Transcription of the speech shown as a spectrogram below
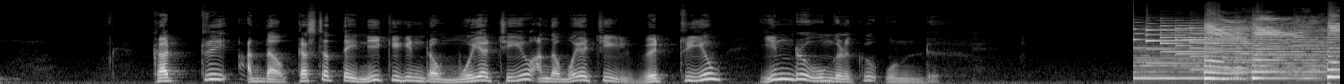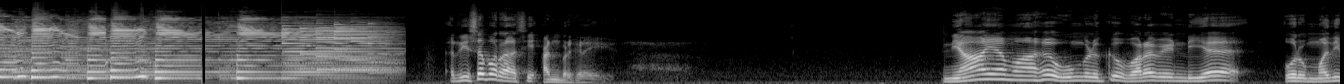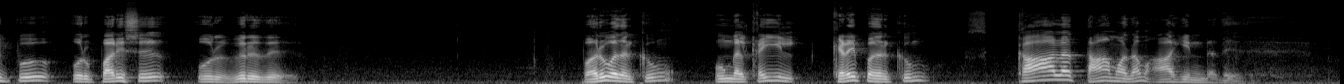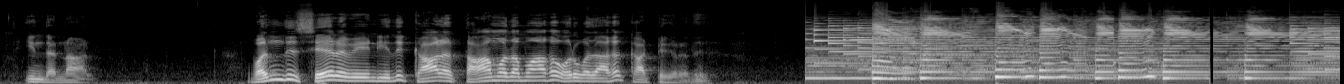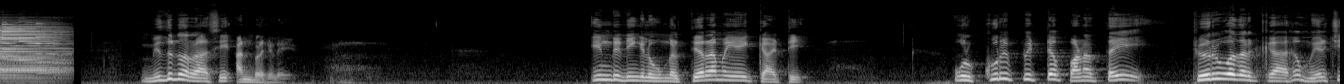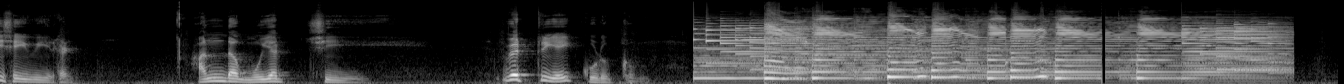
கற்று அந்த கஷ்டத்தை நீக்குகின்ற முயற்சியும் அந்த முயற்சியில் வெற்றியும் இன்று உங்களுக்கு உண்டு. ரிஷபராசி அன்பர்களே நியாயமாக உங்களுக்கு வர வேண்டிய ஒரு மதிப்பு ஒரு பரிசு ஒரு விருது. வருவதற்கும் உங்கள் கையில் கிடைப்பதற்கும் கால தாமதம் ஆகின்றது. இந்த நாள். வந்து சேர வேண்டியது கால தாமதமாக வருவதாக காட்டுகிறது. மிதுன ராசி அன்பர்களே இன்று நீங்கள் உங்கள் திறமையை காட்டி ஒரு குறிப்பிட்ட பணத்தை பெறுவதற்காக முயற்சி செய்வீர்கள். அந்த முயற்சி வெற்றியை கொடுக்கும்.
